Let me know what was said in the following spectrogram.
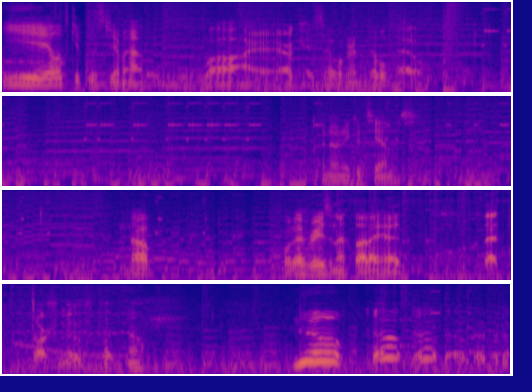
Yeah, let's get this gem out of the way. Okay, so we're gonna double battle. I know any good gems. Nope. For whatever reason, I thought I had that dark move, but no. No! No, no, no, no, no, no.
